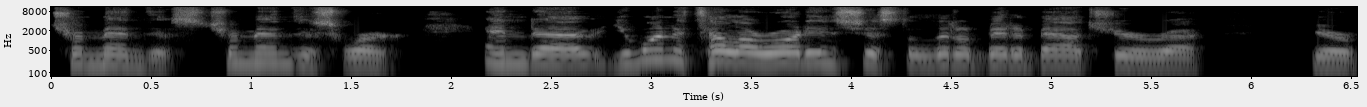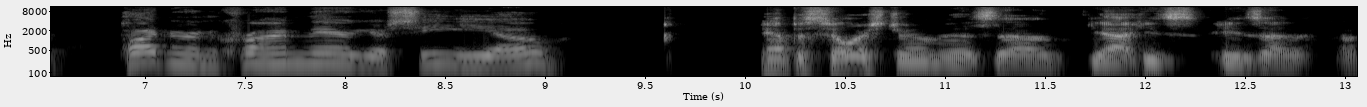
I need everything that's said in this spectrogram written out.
Tremendous, tremendous work. And uh, you want to tell our audience just a little bit about your uh, your partner in crime there, your CEO. Hampus Hillerstrom is uh, yeah he's he's a, a,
